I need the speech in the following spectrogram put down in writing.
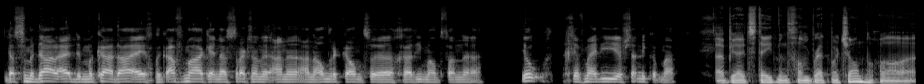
Dat ze me daar, uit- elkaar daar eigenlijk afmaken en dan straks aan de, aan de, aan de andere kant eh, gaat iemand van, eh joh, geef mij die eh, Stanley Cup maar. heb jij het statement van Brad Marchand nog wel eh,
